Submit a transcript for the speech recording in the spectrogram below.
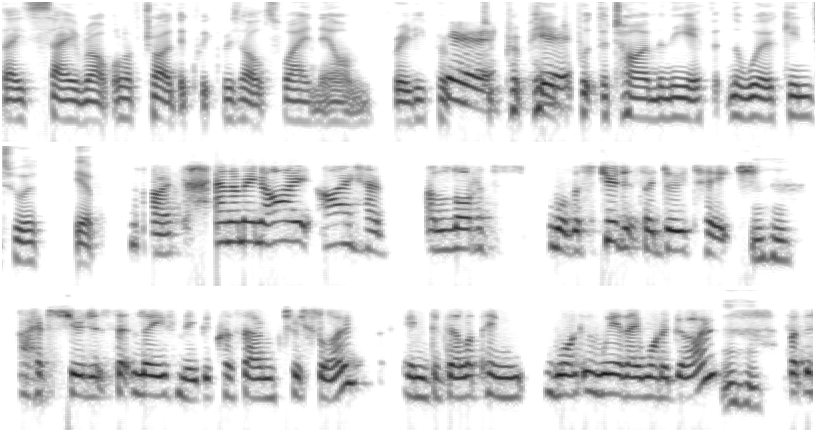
they say, right, well, I've tried the quick results way. Now I'm ready, pre- Yeah, to, prepared to put the time and the effort and the work into it. Yep. Right. And I mean, I, I have a lot of, well, the students I do teach, hmm I have students that leave me because I'm too slow in developing what, where they want to go. hmm But the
